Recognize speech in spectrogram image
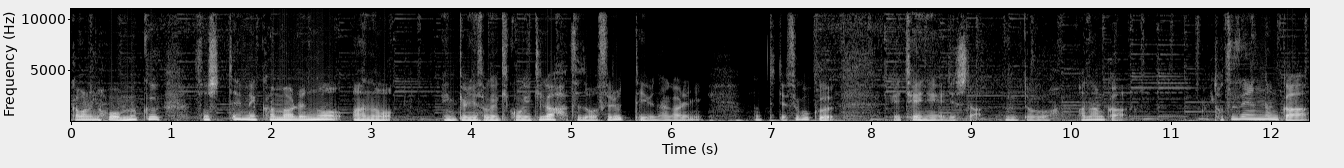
カ丸の方を向くそしてメカ丸のあの遠距離狙撃攻撃が発動するっていう流れになっててすごく、え丁寧でした。うんとあなんか突然なんか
